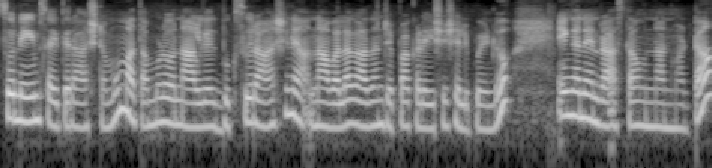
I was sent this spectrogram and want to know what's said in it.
సో నేమ్స్ అయితే రాసినాము. మా తమ్ముడు నాలుగైదు బుక్స్ రాసి నా- వల్ల కాదని చెప్పి అక్కడ వేసేసి వెళ్ళిపోయిండు. ఇంకా నేను రాస్తా ఉన్నా అనమాట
